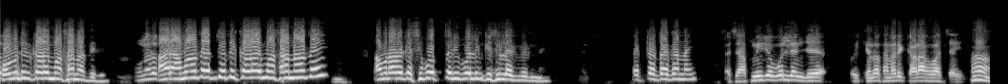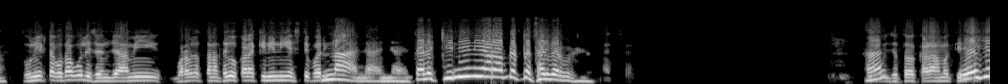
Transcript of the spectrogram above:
কমিটির কাড়ায় মাথা না দিলে আর আমাদের যদি কাড়ায় মাথা না দেয় হুম। আমরা শিবত্তরি বলি কিছু লাগবে না। একটা টাকা নাই। আচ্ছা আপনি যে বললেন যে ওই কেন্দ্র থানারই কাড়া হওয়া চাই হ্যাঁ। তো উনি একটা কথা বলেছেন যে আমি বড়বাজার থানা থেকেও কাড়া কিনে নিয়ে আসতে পারি। না না না তাহলে কিনে নিয়ে আর আপডেটটা ছাড়বার না। আচ্ছা। হ্যাঁ? তো কাড়া আমাকে এই যে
